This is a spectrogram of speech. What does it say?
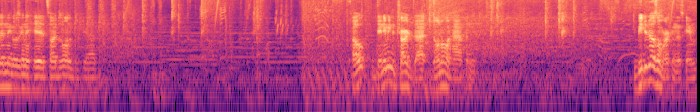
I didn't think it was gonna hit, so I just wanted to jab. Oh, didn't mean to charge that. Don't know what happened. B2 doesn't work in this game.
